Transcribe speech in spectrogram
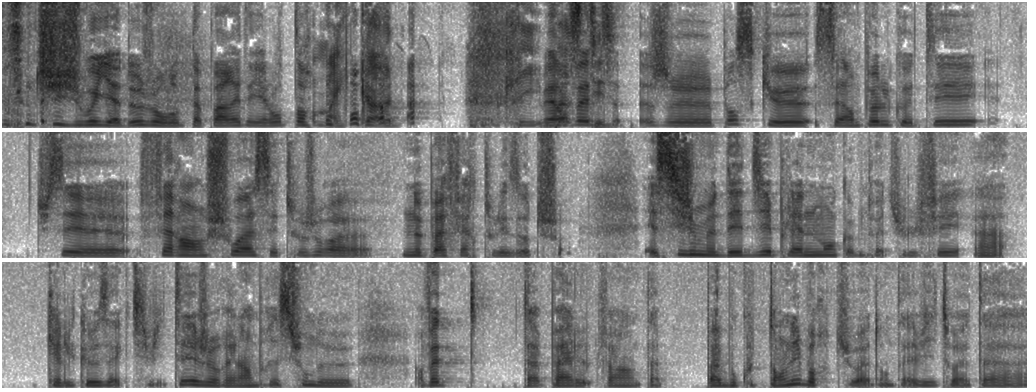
tu jouais il y a deux jours, donc t'as pas arrêté il y a longtemps. Oh my god! Mais en fait, je pense que c'est un peu le côté, tu sais, faire un choix, c'est toujours euh, ne pas faire tous les autres choix. Et si je me dédiais pleinement, comme toi tu le fais, à quelques activités, j'aurais l'impression de, en fait, t'as pas, enfin, t'as pas beaucoup de temps libre, tu vois, dans ta vie, toi. T'as,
